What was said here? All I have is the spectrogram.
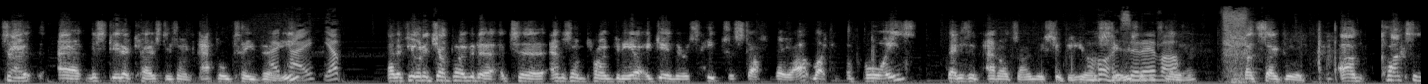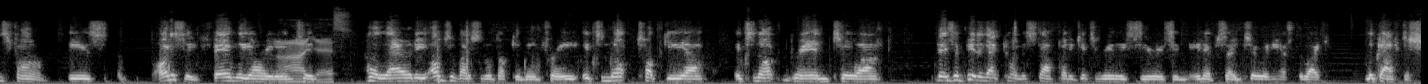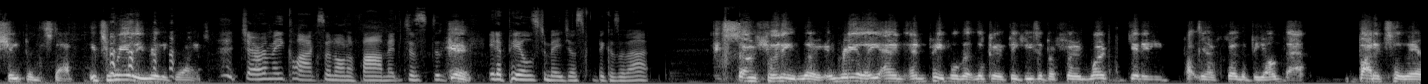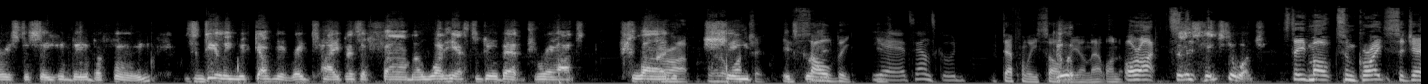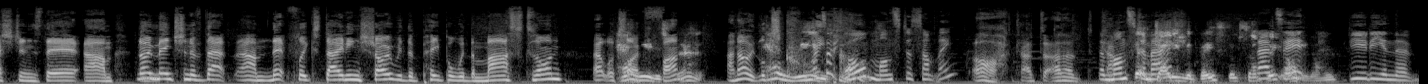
So, uh, Mosquito Coast is on Apple TV. Okay, yep. And if you want to jump over to, to Amazon Prime Video, again, there is heaps of stuff there, like The Boys. That is an adults only superhero Oh, is series. it ever? you. That's so good. Um, Clarkson's Farm is honestly family Ah, oriented, yes. hilarity, observational documentary. It's not Top Gear, it's not Grand Tour. There's a bit of that kind of stuff, but it gets really serious in, in episode two, and he has to like look after sheep and stuff. It's really, really great. Jeremy Clarkson on a farm. It just Yeah. it appeals to me just because of that. It's so funny, Lou. It Really, and, and people that look at it think he's a buffoon won't get any you know further beyond that. But it's hilarious to see him be a buffoon. It's dealing with government red tape as a farmer, what he has to do about drought, flood, All right. We're sheep. watch it. It's You've sold great. me. Yeah, it sounds good. Definitely sold me on that one. All right. So there's heaps to watch. Steve Molk, some great suggestions there. Um, no mention of that um, Netflix dating show with the people with the masks on. That looks How like weird is fun. that? I know it looks How creepy. What's it called? Monster something? Oh, I, I don't. The can't- Monster Dating Mash? the Beast or something? That's it. Beauty and the.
